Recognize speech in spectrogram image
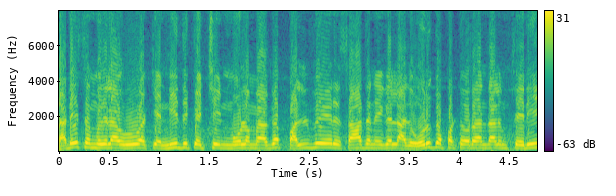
நடேச முதலியார் உருவாக்கிய நீதி கட்சியின் மூலமாக பல்வேறு சாதனைகள் அது ஒடுக்கப்பட்டவராக இருந்தாலும் சரி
